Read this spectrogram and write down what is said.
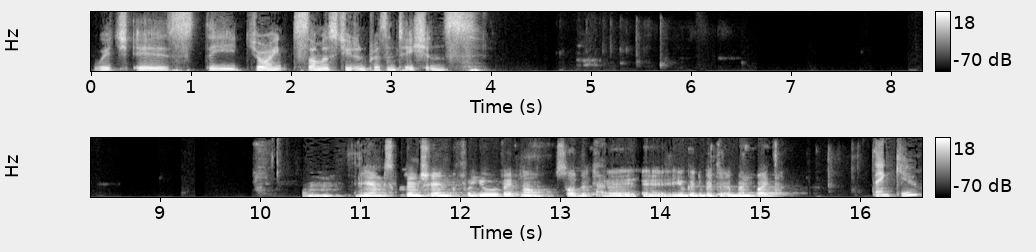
which is the joint summer student presentations. Mhm. Yeah, I'm screen sharing for you right now so that uh, uh, you get better bandwidth. Thank you.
